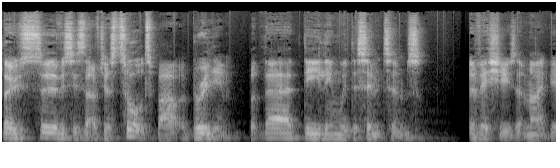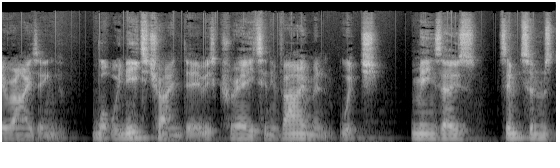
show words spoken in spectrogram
those services that I've just talked about are brilliant, but they're dealing with the symptoms of issues that might be arising. What we need to try and do is create an environment which means those symptoms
